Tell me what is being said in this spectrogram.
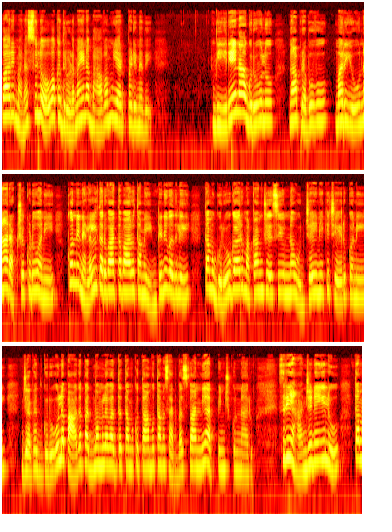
వారి మనస్సులో ఒక దృఢమైన భావం ఏర్పడినది. వీరే నా గురువులు నా ప్రభువు మరియు నా రక్షకుడు అని కొన్ని నెలల తరువాత వారు తమ ఇంటిని వదిలి తమ గురువుగారు మకాం చేసి ఉన్న ఉజ్జయినికి చేరుకొని జగద్గురువుల పాదపద్మముల వద్ద తమకు తాము తమ సర్వస్వాన్ని అర్పించుకున్నారు. శ్రీ ఆంజనేయులు తమ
